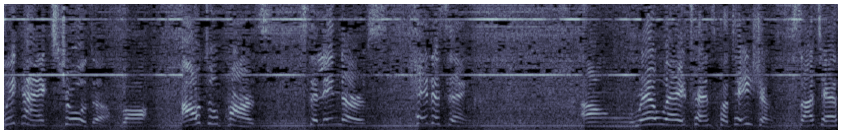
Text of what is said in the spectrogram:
We can extrude for auto parts, cylinders, heat sink, um, railway transportation, such as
